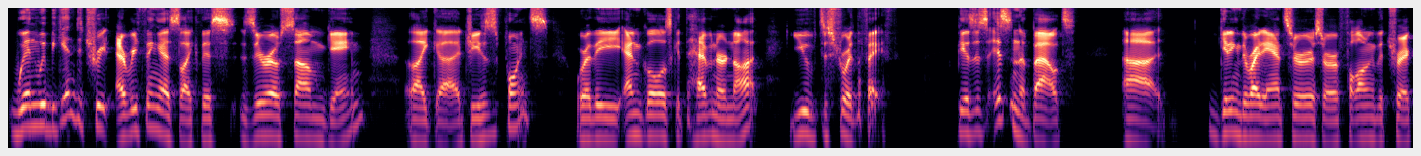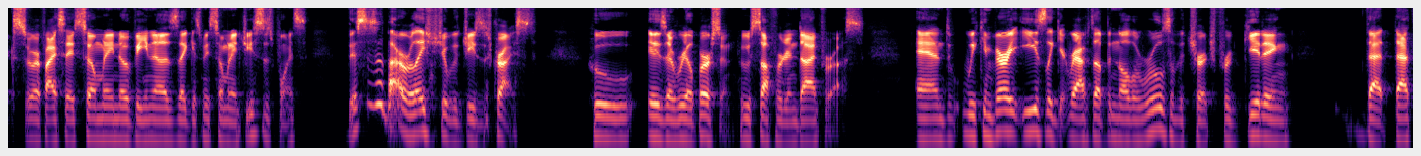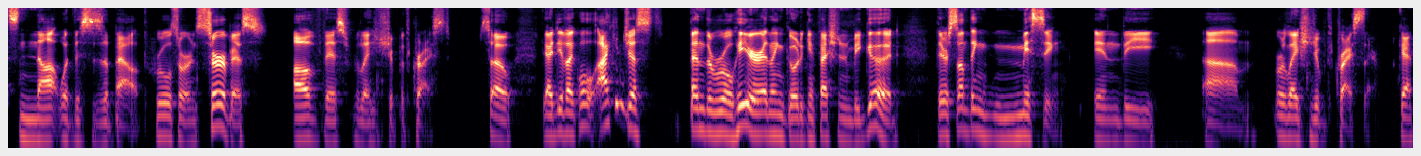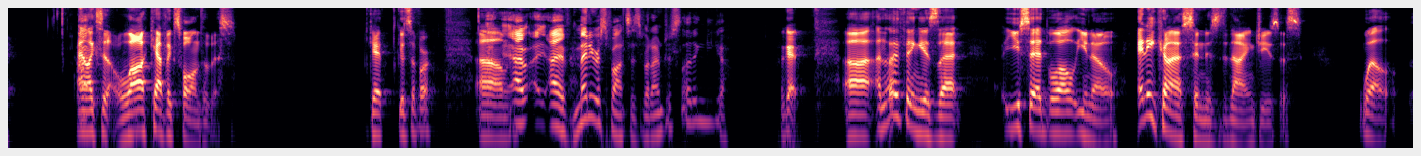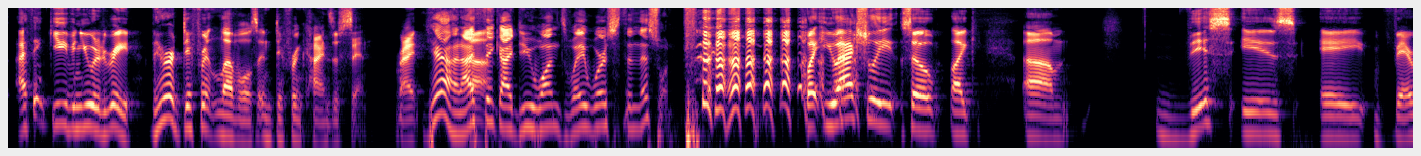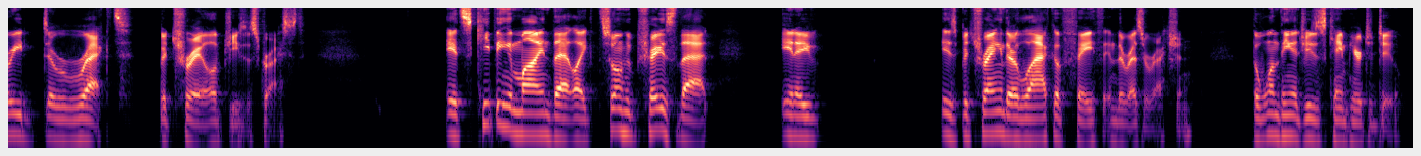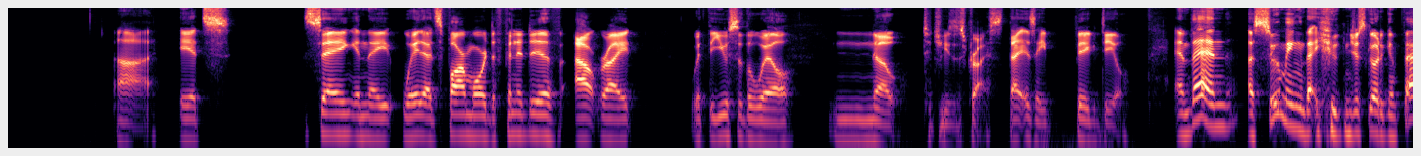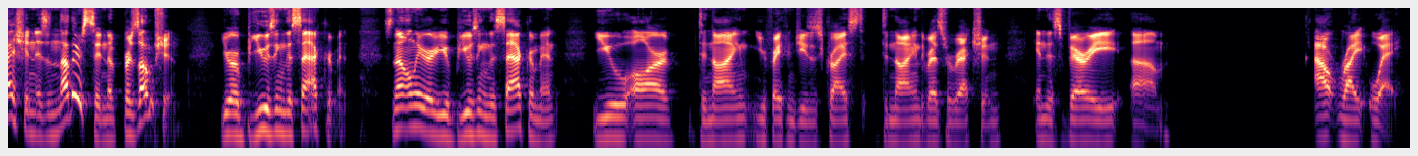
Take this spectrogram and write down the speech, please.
when we begin to treat everything as like this zero sum game, like uh, Jesus points, where the end goal is get to heaven or not, you've destroyed the faith. Because this isn't about uh, getting the right answers or following the tricks, or if I say so many novenas, that gives me so many Jesus points. This is about a relationship with Jesus Christ, who is a real person, who suffered and died for us. And we can very easily get wrapped up in all the rules of the church, forgetting that that's not what this is about. The rules are in service of this relationship with Christ. So the idea of like, well, I can just bend the rule here and then go to confession and be good. There's something missing in the um, relationship with Christ there. Okay. And like I said, a lot of Catholics fall into this. Okay, good so far. Um, I, I, I have many responses, but I'm just letting you go. Okay. Uh, another thing is that you said, well, you know, any kind of sin is denying Jesus. Well, I think even you would agree there are different levels and different kinds of sin, right? Yeah, and I Uh, think I do ones way worse than this one. But you actually, so like, um, this is a very direct betrayal of Jesus Christ. It's keeping in mind that like someone who betrays that in a is betraying their lack of faith in the resurrection, the one thing that Jesus came here to do. Uh, it's saying in a way that's far more definitive, outright, with the use of the will, no to Jesus Christ. That is a big deal. And then assuming that you can just go to confession is another sin of presumption. You're abusing the sacrament. So not only are you abusing the sacrament, you are denying your faith in Jesus Christ, denying the resurrection in this very um, outright way.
